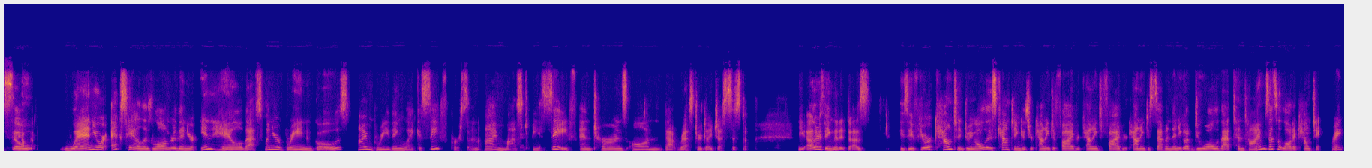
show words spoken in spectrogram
So yep. when your exhale is longer than your inhale, that's when your brain goes, I'm breathing like a safe person. I must okay. be safe, and turns on that rest or digest system. The other thing that it does is if you're counting, doing all this counting, because you're counting to five, you're counting to five, you're counting to seven, then you got to do all of that 10 times, that's a lot of counting, right?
